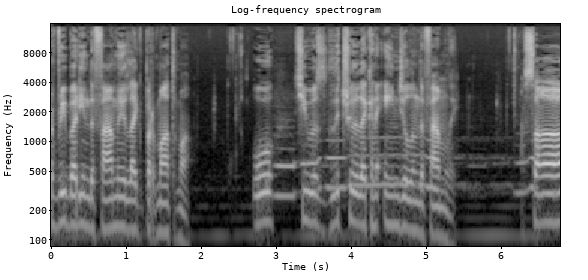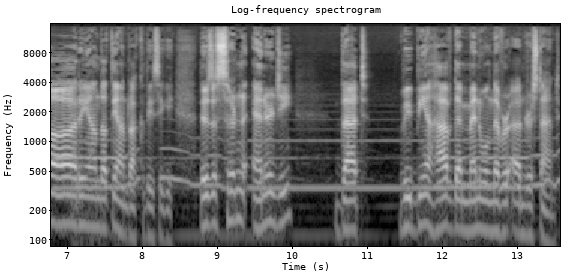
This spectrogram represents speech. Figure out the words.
everybody in the family like parmatma ਉਹ she was literally like an angel in the family ਸਾਰਿਆਂ ਦਾ ਧਿਆਨ ਰੱਖਦੀ ਸੀਗੀ there's a certain energy that ਬੀਬੀਆਂ have that men will never understand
